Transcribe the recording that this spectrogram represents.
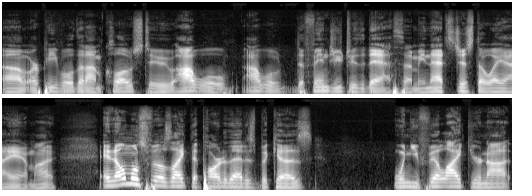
um, or people that I'm close to, I will I will defend you to the death. I mean, that's just the way I am. I and it almost feels like that part of that is because when you feel like you're not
